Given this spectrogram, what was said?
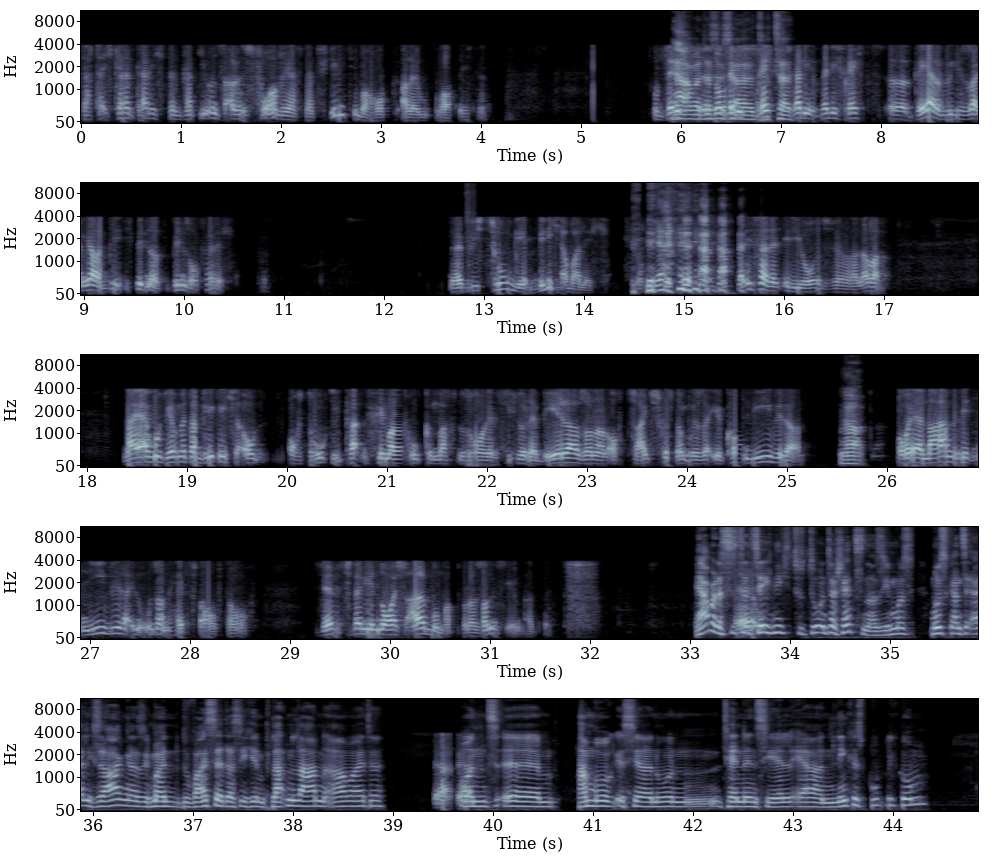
Sagt er, ich kann das gar nicht, was die uns alles vorwerfen, das stimmt überhaupt alle überhaupt nicht. Ne? Und wenn Ja, ich, aber das so, ist wenn ja ich rechts, total- radi- wenn ich rechts äh, wäre, würde ich sagen, ja, ich bin, bin so fertig. Da würde ich zugeben, bin ich aber nicht. ja. Das ist ja Idiotische daran. Aber naja gut, wir haben dann wirklich auch, auch Druck, die Plattenfirma Druck gemacht und so. Jetzt nicht nur der Bela, sondern auch Zeitschriften haben gesagt, ihr kommt nie wieder. Ja, Euer Name wird nie wieder in unserem Heft auftauchen. Selbst wenn ihr ein neues Album habt oder sonst irgendwas. Ja, aber das ist Äh, tatsächlich nicht zu, zu unterschätzen. Also ich muss, muss ganz ehrlich sagen, also ich meine, du weißt ja, dass ich im Plattenladen arbeite Ja, ja. und ähm, Hamburg ist ja nun tendenziell eher ein linkes Publikum.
